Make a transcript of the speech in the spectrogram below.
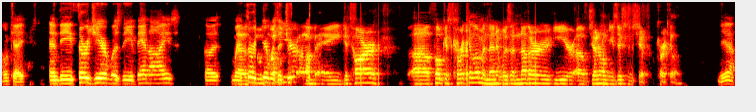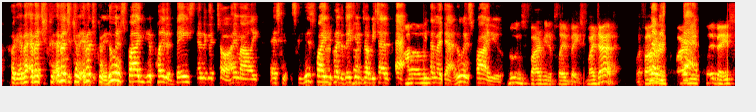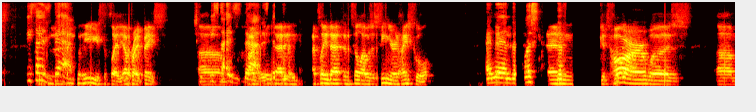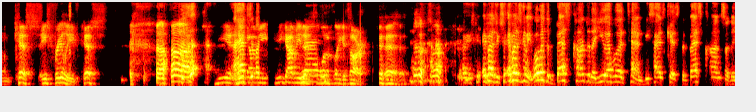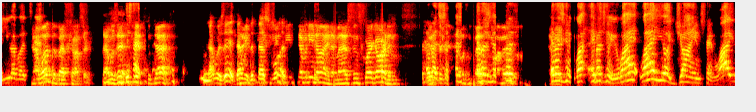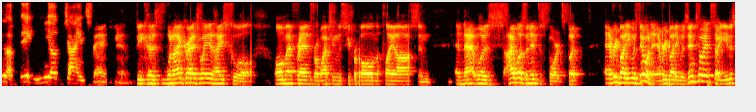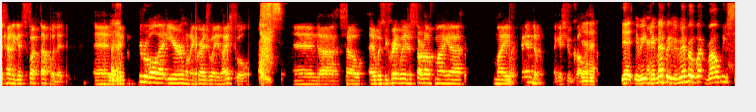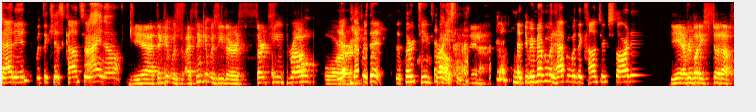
Okay. And the third year was the Van Nuys. Uh, my Uh, third it was year was a year of a guitar uh, focused curriculum, and then it was another year of general musicianship curriculum. Yeah. Okay, I bet, I bet, you, I bet you come, I bet you come. Who inspired you to play the bass and the guitar? Hey, Molly, ask- ask- who inspired you to play the bass and guitar besides Pat? Um, Besides my dad, who inspired you? who inspired me to play bass? My dad. My father No, he's inspired me dad. to play bass. Besides because dad, what he used to play, the upright bass. Um, besides I played that in- I played that until I was a senior in high school. and then the first, And guitar was um, Kiss, Ace Frehley, Kiss. He, he I had to got me, he got me to want to play guitar. okay, hey, Patrick, hey, Patrick, come what was the best concert that you ever attend besides Kiss? The best concert that you ever that was the best concert. That was it. Kiss with Dad. that was it. That was the best one. 1979 at Madison Square Garden. Hey, Patrick, that was the hey, best Patrick, show I've ever- Hey, Patrick. Why, hey, Patrick, why, why are you a Giants fan? Why are you a big Neil Giants fan? Man. Because when I graduated high school, all my friends were watching the Super Bowl and the playoffs, and and that was I wasn't into sports, but everybody was doing it. Everybody was into it, so you just kind of get swept up with it. And Okay. it was Super Bowl that year when I graduated high school, and uh, so it was a great way to start off my uh, my fandom, I guess you would call Yeah. it. Yeah. you Remember, remember what row we sat in with the Kiss concert? I know. Yeah, I think it was. I think it was either 13th row or. Yep, that was it. The 13th row. yeah. And do you remember what happened when the concert started? Yeah, everybody stood up.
